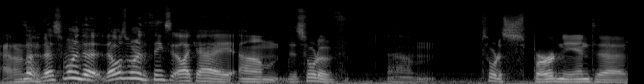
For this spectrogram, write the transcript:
I don't Look, know that's one of the that was one of the things that like I um that sort of um sort of spurred me into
